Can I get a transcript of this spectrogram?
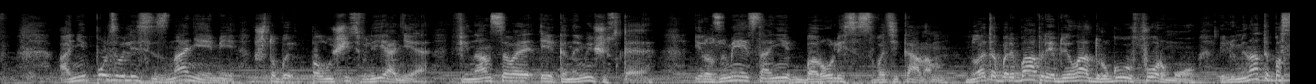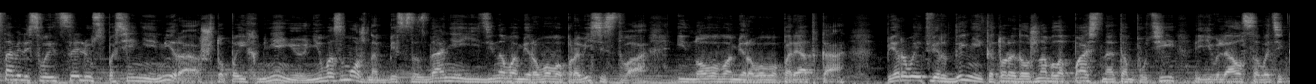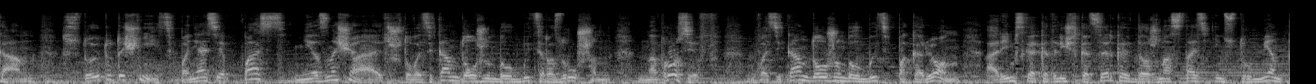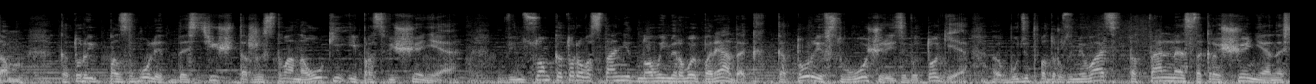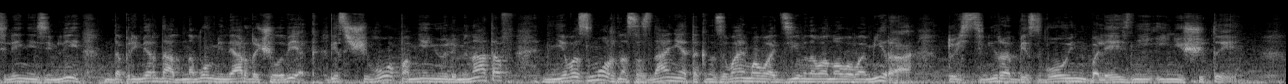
Они пользовались знаниями, чтобы получить влияние, финансовое и экономическое. И разумеется, они боролись с Ватиканом. Но эта борьба приобрела другую форму. Иллюминаты поставили своей целью спасение мира, что по их мнению невозможно без создания единого мирового правительства и нового мирового порядка. Первой твердыней, которая должна была пасть на этом пути, являлся Ватикан. Стоит уточнить, понятие «пасть» не означает, что Ватикан должен был быть разрушен. Напротив, Ватикан должен был быть покорен, а Римская католическая церковь должна стать инструментом, который позволит достичь торжества науки и просвещения, венцом которого станет новый мировой порядок, который в свою очередь в итоге будет подразумевать тотальное сокращение населения населения Земли до примерно 1 миллиарда человек, без чего, по мнению иллюминатов, невозможно создание так называемого дивного нового мира, то есть мира без войн, болезней и нищеты.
